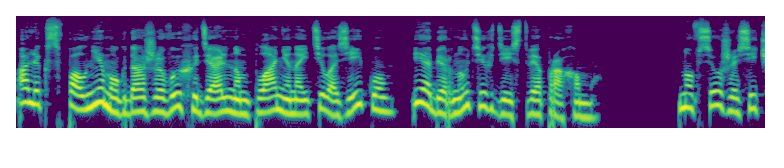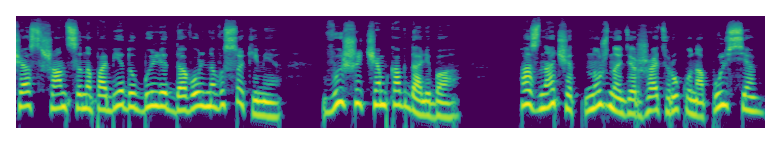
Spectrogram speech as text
Алекс вполне мог даже в их идеальном плане найти лазейку и обернуть их действия прахом. Но все же сейчас шансы на победу были довольно высокими, выше, чем когда-либо. А значит, нужно держать руку на пульсе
